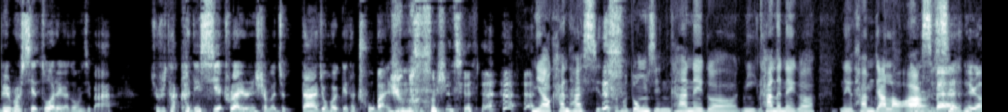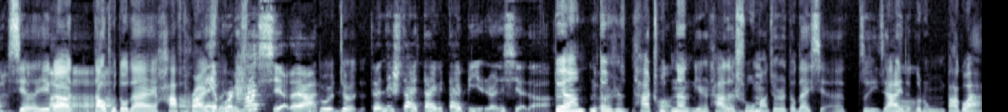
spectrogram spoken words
比如说写作这个东西吧，就是他肯定写出来人什么，就大家就会给他出版什么。我是觉得，你要看他写的什么东西。你看那个，你看的那个，那个他们家老二啊写、，Spy 那个写了一个啊到处都在 half 啊 price 那也不是他写的呀，不就对，那是代代代笔人写的。对啊，对都是他出，嗯那也是他的嗯书嘛，就是都在写自己家里的嗯各种八卦。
